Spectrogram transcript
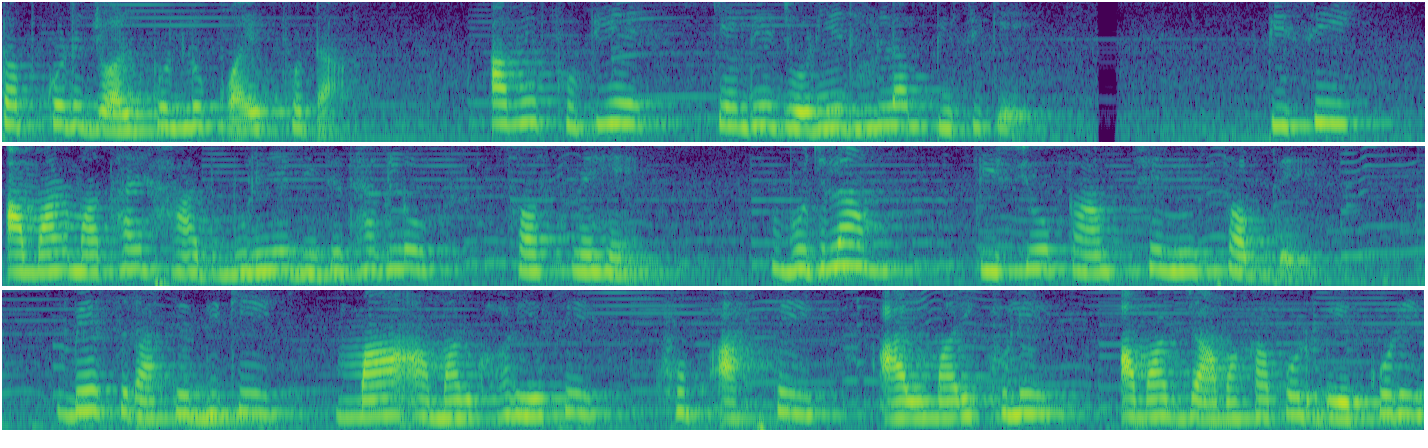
টপ করে জল পড়ল কয়েক ফোঁটা। আমি ফুপিয়ে কেঁদে জড়িয়ে ধরলাম পিসিকে। পিসি আমার মাথায় হাত বুলিয়ে দিতে থাকল সস্নেহে বুঝলাম পিসিও কাঁদছে নিঃশব্দে। বেশ রাতের দিকে মা আমার ঘরে এসে খুব আস্তে আলমারি খুলে আমার জামা কাপড় বের করে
